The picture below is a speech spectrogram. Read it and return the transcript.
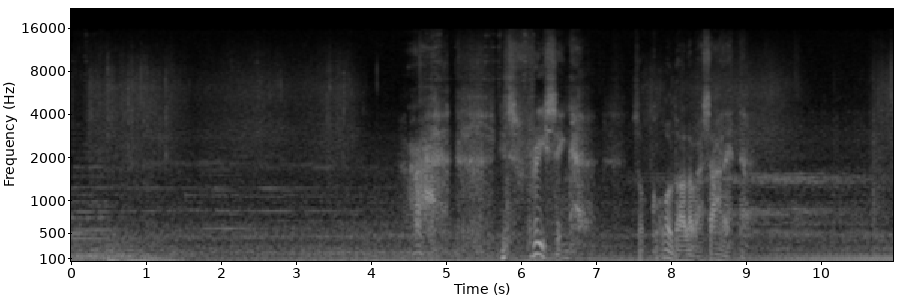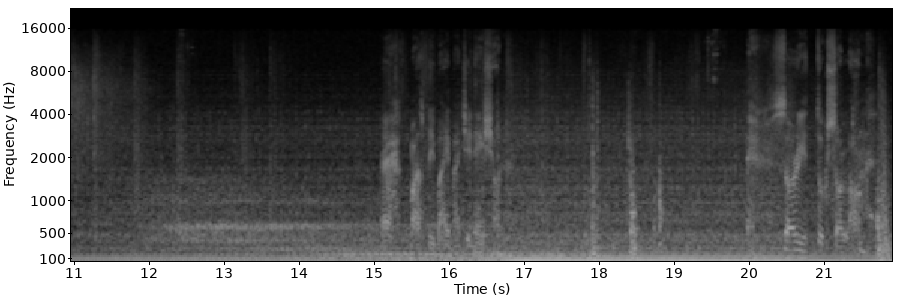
It's freezing. So cold all of a sudden. Ah, must be my imagination. Sorry it took so long.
